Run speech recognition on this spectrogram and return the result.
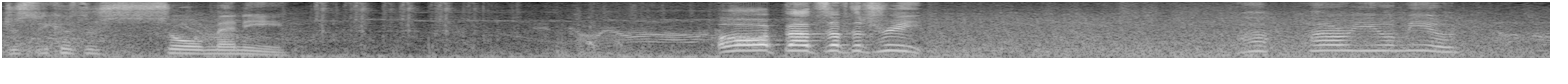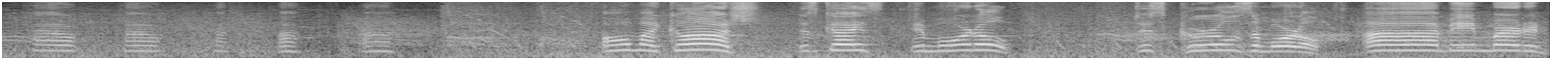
Just because there's so many. Oh, it bounced off the tree. How, how are you immune? How, how, uh, uh. Oh my gosh! This guy's immortal! This girl's immortal! Ah, I'm being murdered!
